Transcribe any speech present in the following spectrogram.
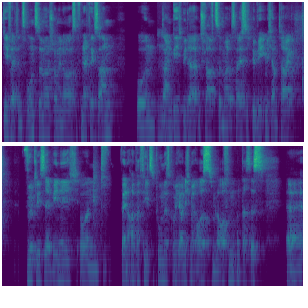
gehe vielleicht ins Wohnzimmer, schaue mir noch was auf Netflix an und mhm. dann gehe ich wieder ins Schlafzimmer. Das heißt, ich bewege mich am Tag wirklich sehr wenig und wenn auch einfach viel zu tun ist, komme ich auch nicht mehr raus zum Laufen und das ist äh,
